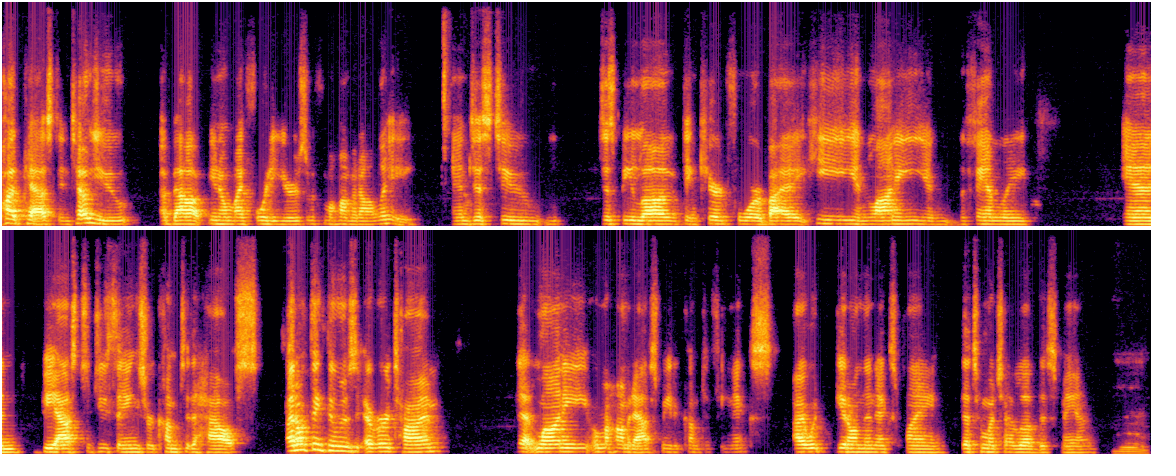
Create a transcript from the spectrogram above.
podcast and tell you about you know my 40 years with Muhammad Ali, and just to just be loved and cared for by he and Lonnie and the family, and be asked to do things or come to the house. I don't think there was ever a time that Lonnie or Muhammad asked me to come to Phoenix. I would get on the next plane. That's how much I love this man. Mm.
